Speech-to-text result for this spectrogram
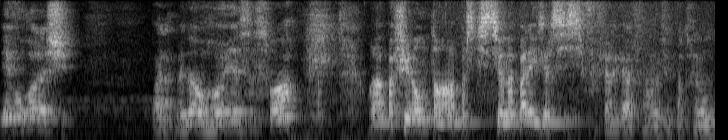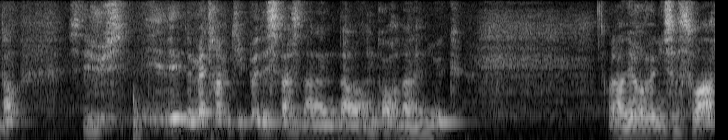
Et vous relâchez. Voilà, maintenant on revient s'asseoir. On n'a pas fait longtemps, hein, parce que si on n'a pas l'exercice, il faut faire gaffe, hein, on le fait pas très longtemps. C'était juste l'idée de mettre un petit peu d'espace encore dans la nuque. Voilà, on est revenu s'asseoir.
